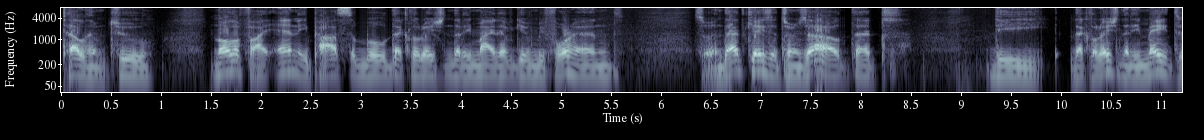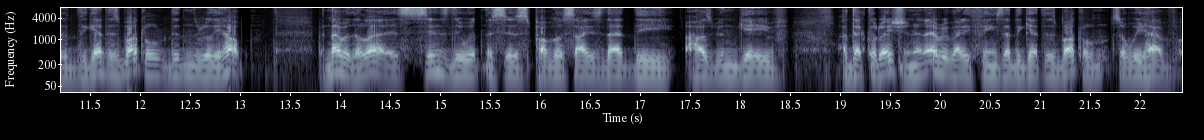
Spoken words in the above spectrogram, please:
tell him to nullify any possible declaration that he might have given beforehand. So, in that case, it turns out that the declaration that he made to, to get this bottle didn't really help. But nevertheless, since the witnesses publicized that the husband gave a declaration, and everybody thinks that they get this bottle, so we have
